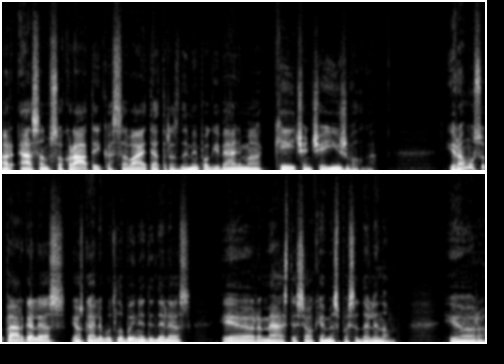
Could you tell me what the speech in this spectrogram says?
ar esam Sokratai, kas savaitę atrasdami po gyvenimą keičiančią įžvalgą. Yra mūsų pergalės, jos gali būti labai nedidelės ir mes tiesiog jomis pasidalinam. Ir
